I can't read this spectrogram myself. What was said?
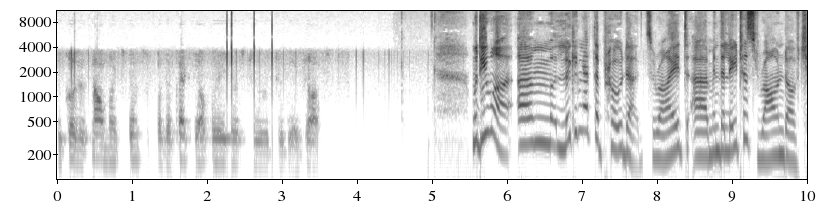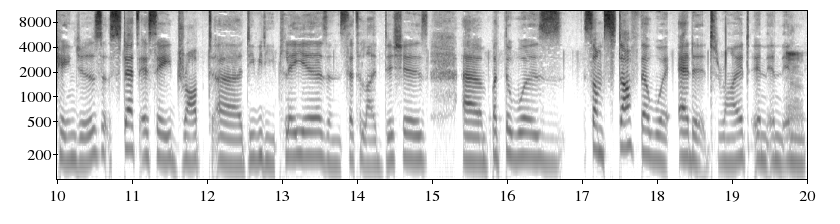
because it's now more expensive for the taxi operators to do their jobs. Mudiwa, um, looking at the products, right? Um, in the latest round of changes, Stats SA dropped uh, DVD players and satellite dishes, um, but there was some stuff that were added, right? In in, in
